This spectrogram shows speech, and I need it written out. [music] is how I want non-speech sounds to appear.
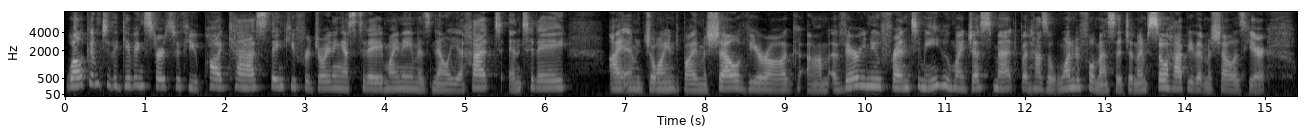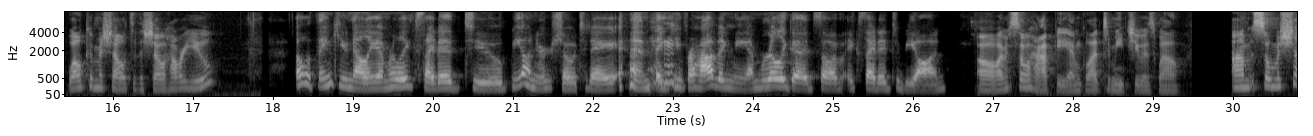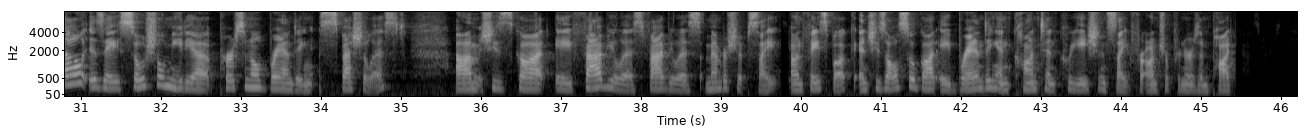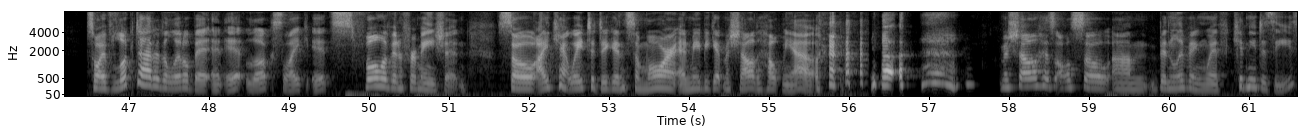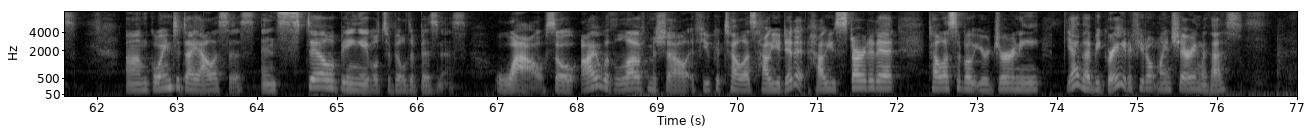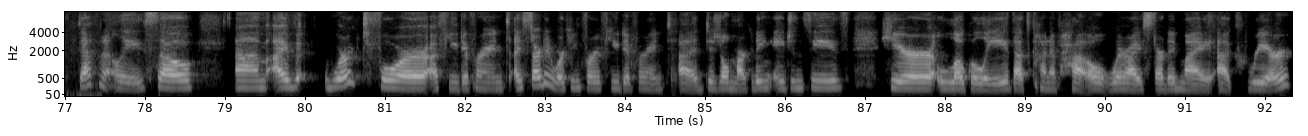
Welcome to the Giving Starts With You podcast. Thank you for joining us today. My name is Nelia Hutt, and today I am joined by Michelle Virog, um, a very new friend to me whom I just met but has a wonderful message. And I'm so happy that Michelle is here. Welcome, Michelle, to the show. How are you? Oh, thank you, Nellie. I'm really excited to be on your show today. [laughs] And thank you [laughs] for having me. I'm really good. So I'm excited to be on. Oh, I'm so happy. I'm glad to meet you as well. Um, so, Michelle is a social media personal branding specialist. Um, she's got a fabulous, fabulous membership site on Facebook, and she's also got a branding and content creation site for entrepreneurs and podcasters. So I've looked at it a little bit, and it looks like it's full of information. So I can't wait to dig in some more and maybe get Michelle to help me out. [laughs] [laughs] Michelle has also um, been living with kidney disease, um, going to dialysis, and still being able to build a business. Wow. So I would love, Michelle, if you could tell us how you did it, how you started it, tell us about your journey. Yeah, that'd be great if you don't mind sharing with us. Definitely. So um, I've worked for a few different i started working for a few different uh, digital marketing agencies here locally. That's kind of how where i started my uh, career.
